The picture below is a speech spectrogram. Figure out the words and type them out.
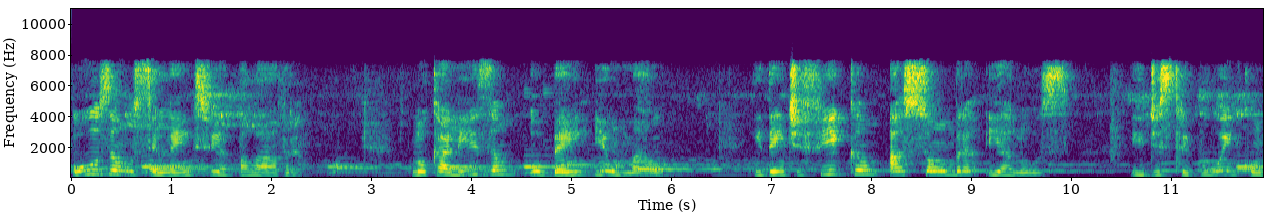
Usam o silêncio e a palavra. Localizam o bem e o mal. Identificam a sombra e a luz e distribuem com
